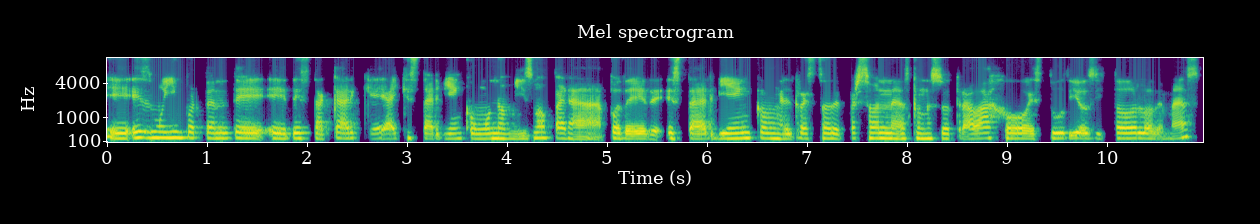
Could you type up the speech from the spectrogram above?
Eh, es muy importante eh, destacar que hay que estar bien con uno mismo para poder estar bien con el resto de personas, con nuestro trabajo, estudios y todo lo demás.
